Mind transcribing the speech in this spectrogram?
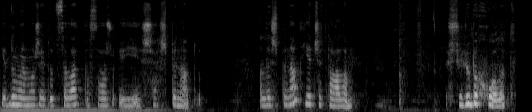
Я думаю, може я тут салат посажу і ще шпинату. Але шпинат я читала, що любить холод.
